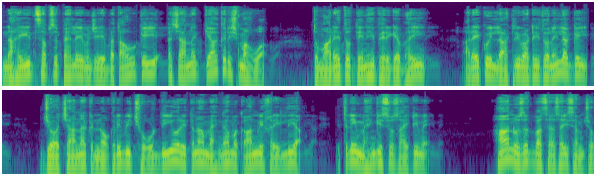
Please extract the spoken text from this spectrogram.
ناہید، سب سے پہلے مجھے یہ بتاؤ کہ یہ اچانک کیا کرشمہ ہوا؟ تمہارے تو دن ہی پھر گئے بھائی۔ ارے، کوئی لاٹری واٹری تو نہیں لگ گئی؟ جو اچانک نوکری بھی چھوڑ دی اور اتنا مہنگا مکان بھی خرید لیا، اتنی مہنگی سوسائٹی میں۔ ہاں نزت بس ایسا ہی سمجھو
